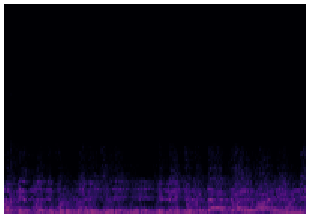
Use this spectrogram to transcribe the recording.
માટે મજબૂર બની છે? એટલે જોરદાર તાળીઓ આ ટીમને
